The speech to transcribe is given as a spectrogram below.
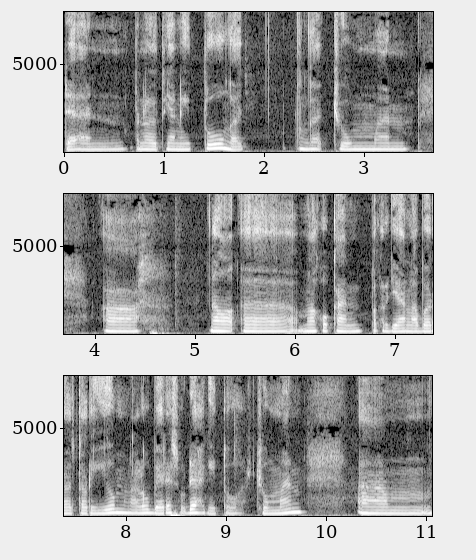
Dan penelitian itu nggak nggak cuman uh, ngel, uh, melakukan pekerjaan laboratorium lalu beres udah gitu. Cuman um,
